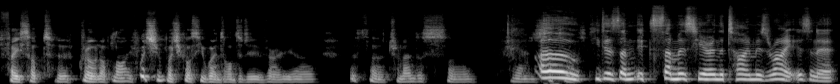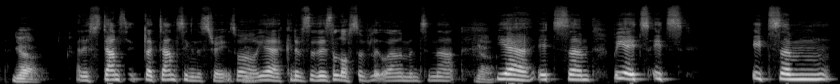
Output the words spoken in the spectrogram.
face up to grown-up life, which, which of course he went on to do very uh, with uh, tremendous, uh, tremendous Oh, success. he does. Um, it's summer's here and the time is right, isn't it? Yeah, and it's dancing like dancing in the street as well. Yeah, kind of. So there's a lot of little elements in that. Yeah. Yeah, it's um, but yeah, it's it's it's um,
